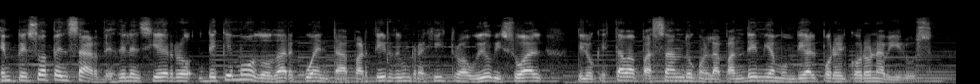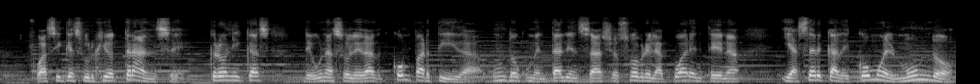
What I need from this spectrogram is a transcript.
empezó a pensar desde el encierro de qué modo dar cuenta a partir de un registro audiovisual de lo que estaba pasando con la pandemia mundial por el coronavirus. Fue así que surgió Trance, Crónicas de una soledad compartida, un documental ensayo sobre la cuarentena y acerca de cómo el mundo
